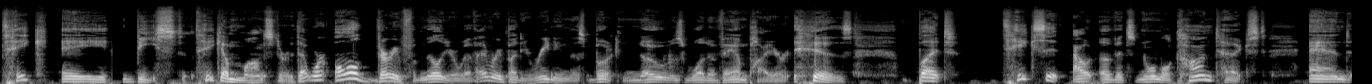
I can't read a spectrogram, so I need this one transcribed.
take a beast, take a monster that we're all very familiar with. Everybody reading this book knows what a vampire is, but takes it out of its normal context and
